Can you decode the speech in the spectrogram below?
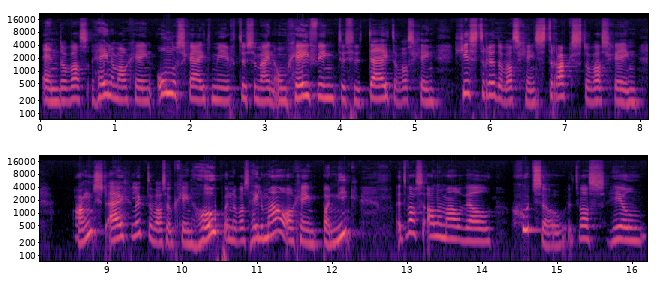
En er was helemaal geen onderscheid meer tussen mijn omgeving, tussen de tijd. Er was geen gisteren, er was geen straks, er was geen angst eigenlijk. Er was ook geen hoop en er was helemaal al geen paniek. Het was allemaal wel goed zo. Het was heel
